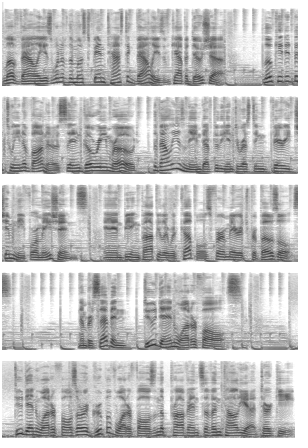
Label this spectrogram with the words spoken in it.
Love Valley is one of the most fantastic valleys of Cappadocia. Located between Avanos and Göreme Road, the valley is named after the interesting fairy chimney formations, and being popular with couples for marriage proposals. Number 7. Duden Waterfalls Duden Waterfalls are a group of waterfalls in the province of Antalya, Turkey.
